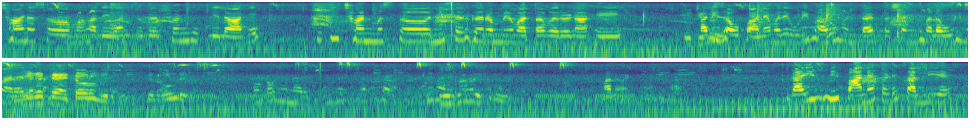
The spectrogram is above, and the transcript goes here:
छान असं महादेवांचं दर्शन घेतलेलं आहे. किती छान मस्त निसर्गरम्य वातावरण आहे. खाली जाऊ पाण्यामध्ये उडी मारू म्हणताय प्रशांत मला उडी मारायला फोटो घेणार. मला वाटतं. गाईज मी पाण्याकडे चालली आहे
